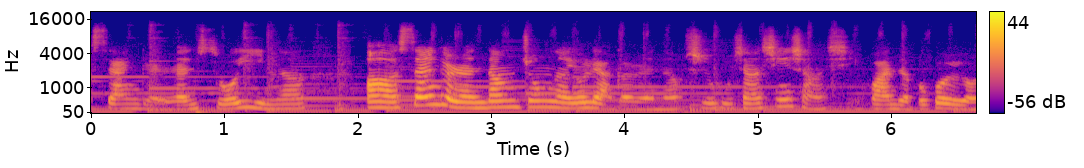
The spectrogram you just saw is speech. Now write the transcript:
三个人。所以呢，呃，三个人当中呢，有两个人呢是互相欣赏、喜欢的。不过有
